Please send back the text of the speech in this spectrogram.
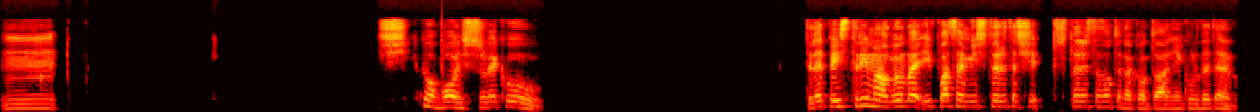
Mm. Cicho bądź, człowieku. Ty lepiej streama oglądaj i wpłacaj mi 400, si- 400 zł na konto, a nie kurde ten.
